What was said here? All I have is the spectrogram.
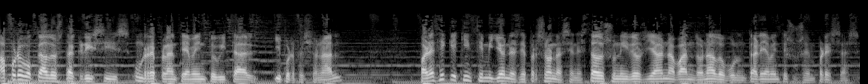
¿Ha provocado esta crisis un replanteamiento vital y profesional? Parece que 15 millones de personas en Estados Unidos ya han abandonado voluntariamente sus empresas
